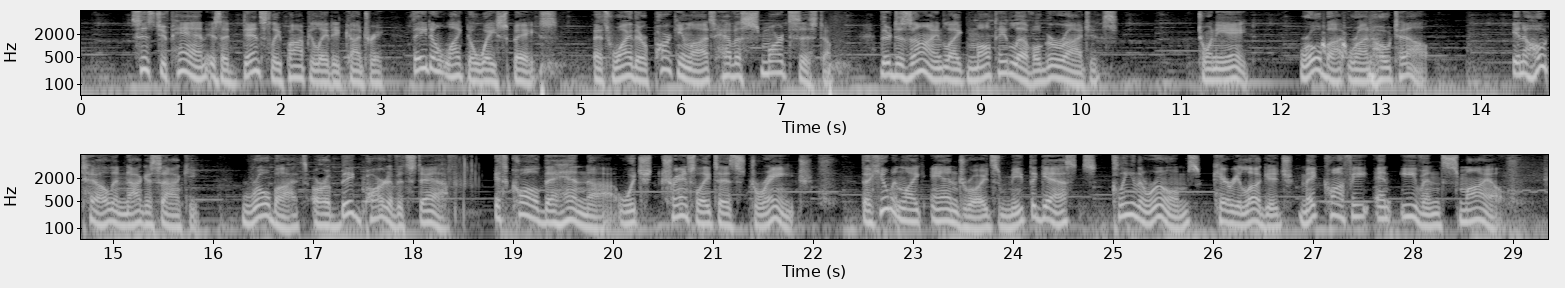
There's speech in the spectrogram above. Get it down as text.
Since Japan is a densely populated country, they don't like to waste space. That's why their parking lots have a smart system. They're designed like multi level garages. 28. Robot run hotel. In a hotel in Nagasaki, robots are a big part of its staff. It's called the Henn na, which translates as strange. The human like androids meet the guests, clean the rooms, carry luggage, make coffee, and even smile.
